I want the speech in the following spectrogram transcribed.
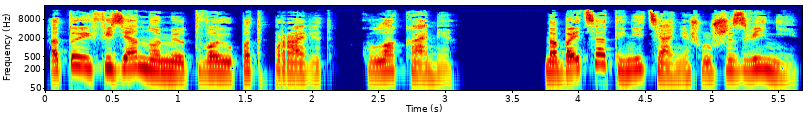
а то и физиономию твою подправит кулаками. На бойца ты не тянешь, уж извини.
